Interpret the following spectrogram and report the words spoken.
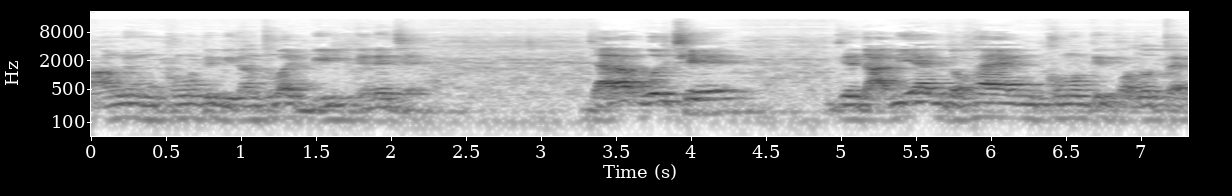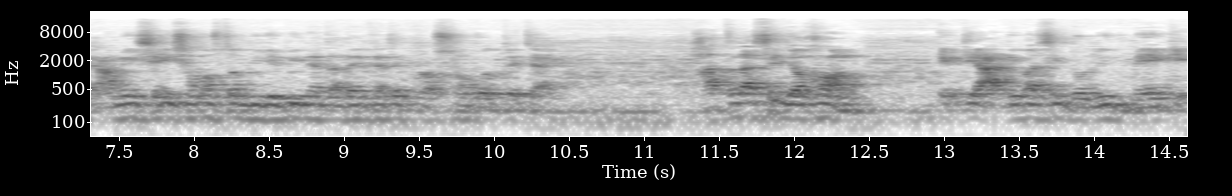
মাননীয় মুখ্যমন্ত্রী বিধানসভায় বিল এনেছে। যারা বলছে যে দাবি এক, দফা এক, মুখ্যমন্ত্রীর পদত্যাগ, আমি সেই সমস্ত বিজেপি নেতাদের কাছে প্রশ্ন করতে চাই। হাতরাসে যখন একটি আদিবাসী দলিত মেয়েকে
